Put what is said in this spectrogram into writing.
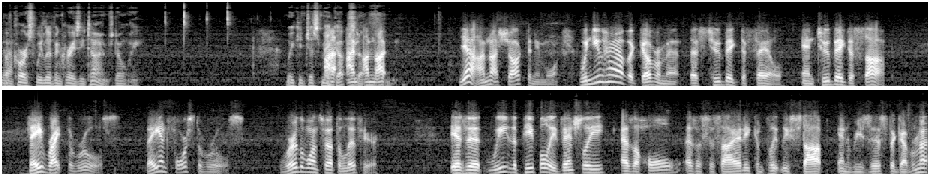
Yeah. Of course, we live in crazy times, don't we? We could just make I, up I'm, stuff. I'm not. Yeah, I'm not shocked anymore. When you have a government that's too big to fail and too big to stop, they write the rules. They enforce the rules. We're the ones who have to live here. Is it we, the people, eventually, as a whole, as a society, completely stop and resist the government?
